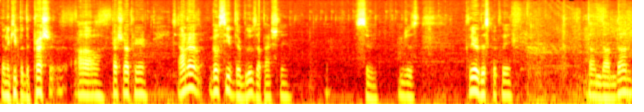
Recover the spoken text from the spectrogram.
Gonna keep the pressure, uh, pressure up here. I'm gonna go see if their blues up actually. Soon. Me just clear this quickly. Done, done, done.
